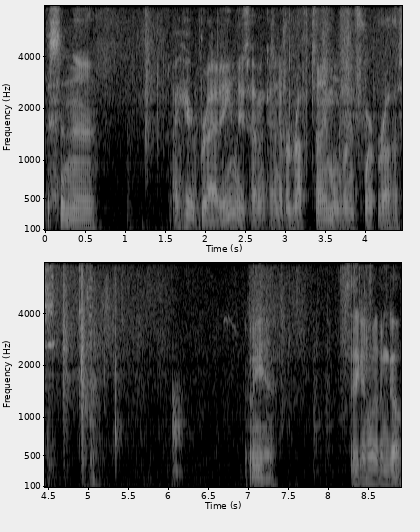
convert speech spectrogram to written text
Listen, uh, I hear Brad Ainley's having kind of a rough time over in Fort Ross. Oh, yeah? So they're gonna let him go?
